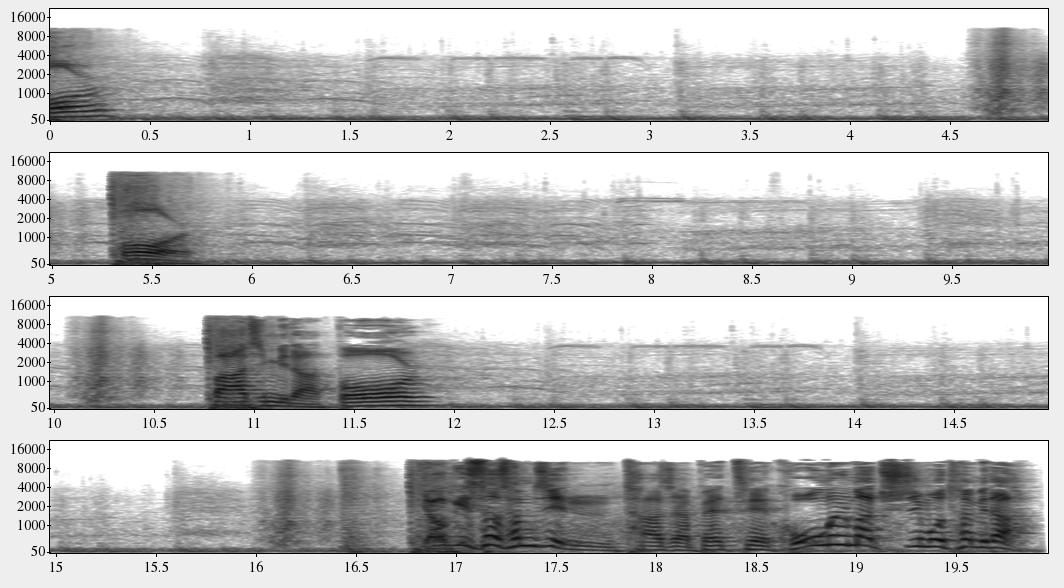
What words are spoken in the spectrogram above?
볼. 볼. 빠집니다. 볼. 여기서 삼진. 타자 배트에 공을 맞추지 못합니다.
